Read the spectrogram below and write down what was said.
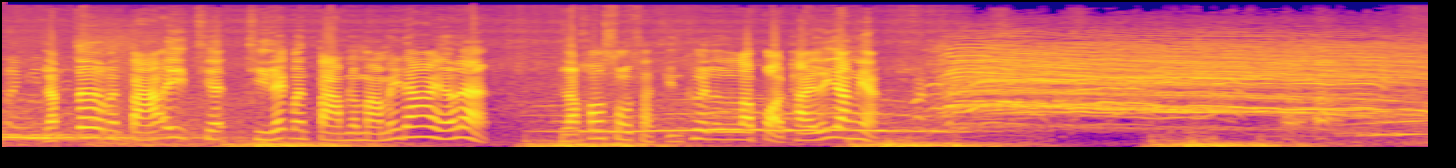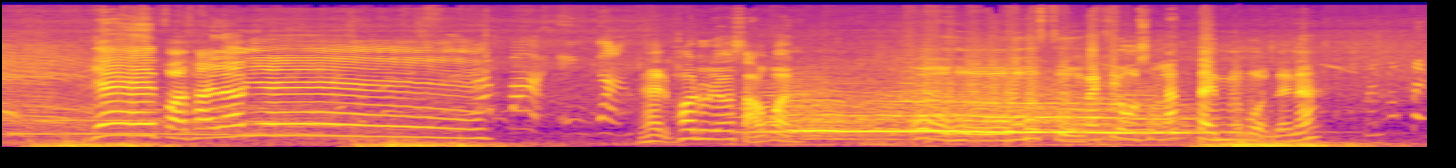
ส่วนกินแรปเตอร์มันตามไอ้ยทีทีเล็กมันตามเรามาไม่ได้แล้วแหละ เราเข้าโซนสัตว์กินพืชแล้วเราปลอดภัยหรือยังเนี่ย เย้ปลอดภัยแล้วเย้เดี๋ยวพ่อดูเดโนเสาร์ก่อน โอ้โหฝูงแบคทีโอโซลัสเต็มไปหมดเลยนะมันต้องเป็น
